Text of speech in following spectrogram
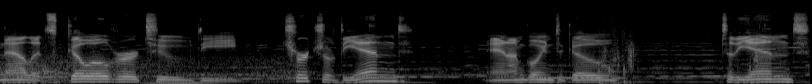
Now let's go over to the Church of the End. And I'm going to go to the end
